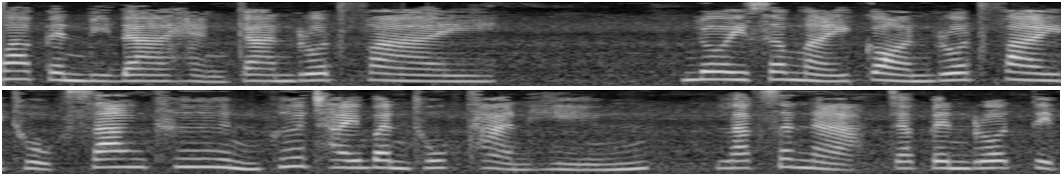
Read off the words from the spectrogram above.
ว่าเป็นบิดาแห่งการรถไฟ โดยสมัยก่อนรถไฟถูกสร้างขึ้นเพื่อใช้บรรทุกถ่านหิน ลักษณะจะเป็นรถติด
